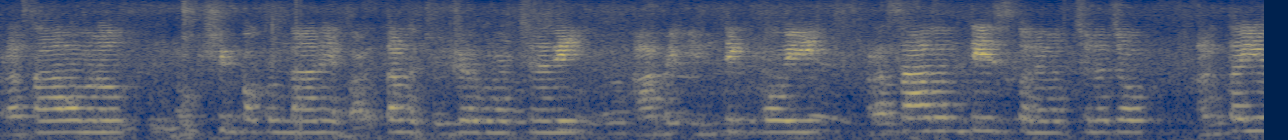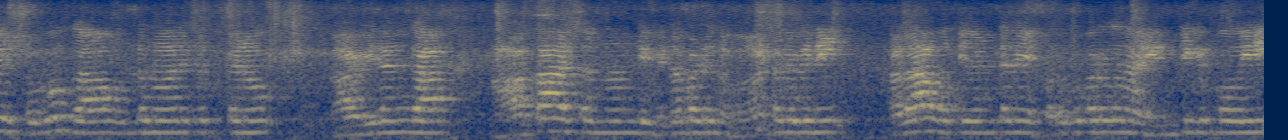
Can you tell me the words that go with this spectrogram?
ప్రసాదమును భక్షింపకుండానే భర్తను చూచడకు వచ్చినది. ఆమె ఇంటికి పోయి ప్రసాదం తీసుకొని వచ్చినచో అంతయు శుభంగా ఉండును అని చెప్పాను. ఆ విధంగా ఆకాశం నుండి వినబడిన మాటలు విని కళావతి వెంటనే పరుగు పరుగున ఇంటికి పోయి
